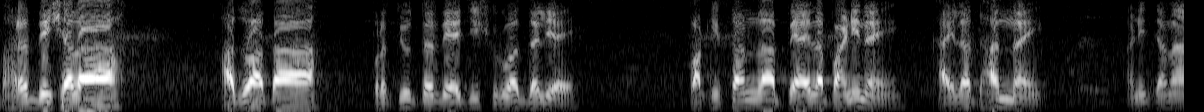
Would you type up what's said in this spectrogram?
भारत देशाला हा जो आता प्रत्युत्तर द्यायची सुरुवात झाली आहे पाकिस्तानला प्यायला पाणी नाही खायला धान नाही आणि त्यांना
